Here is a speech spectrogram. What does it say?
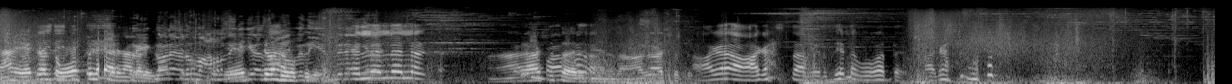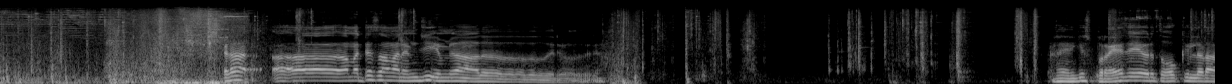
ഞാൻ ഏറ്റവും ടോപ്പിലായിരുന്നു അല്ല അല്ല അല്ല. ആകാശത്തായിരുന്നു ആകാശത്ത്. ആകാ ആകാശത്താ. വെറുതെ അല്ല പോവാത്തെ. ആകാശത്ത് പോ- എടാ മറ്റേ സാമാനം എം ജി അത് അത് തരുമോ അത് തരുമോ? എനിക്ക് സ്പ്രേ ചെയ്യാൻ ഒരു തോക്കില്ലടാ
